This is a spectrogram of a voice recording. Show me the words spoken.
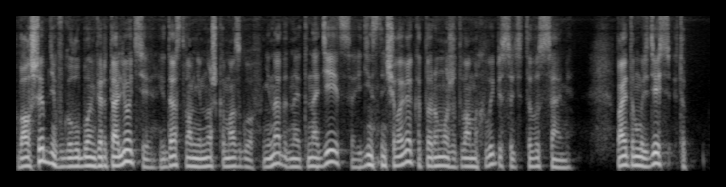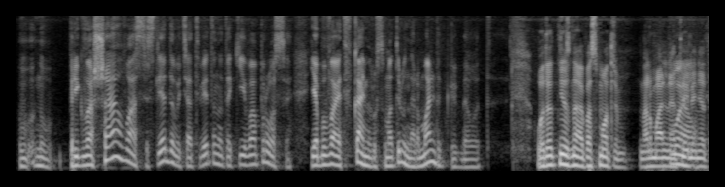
волшебник в голубом вертолете и даст вам немножко мозгов. Не надо на это надеяться. Единственный человек, который может вам их выписать, это вы сами. Поэтому здесь это ну, приглашаю вас исследовать ответы на такие вопросы. Я, бывает, в камеру смотрю, нормально, когда вот... Вот это не знаю, посмотрим, нормально Понял. это или нет.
